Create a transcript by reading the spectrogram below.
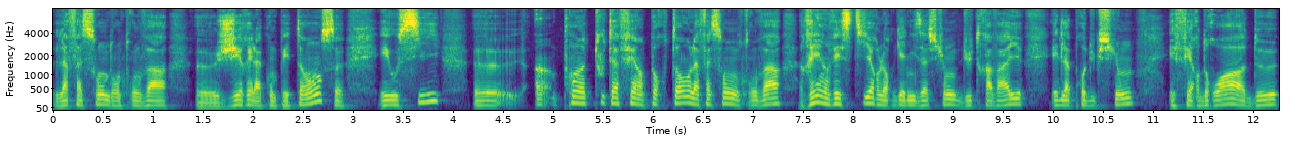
la façon dont on va euh, gérer la compétence, et aussi euh, un point tout à fait important, la façon dont on va réinvestir l'organisation du travail et de la production et faire droit à de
